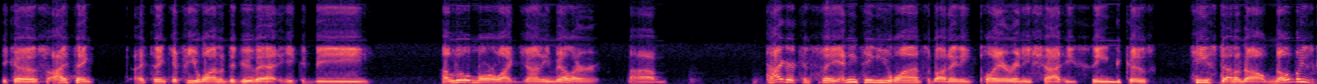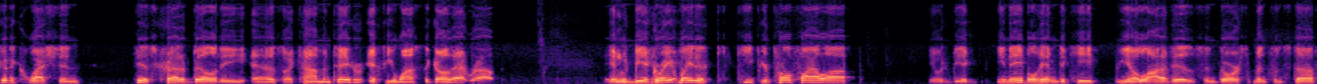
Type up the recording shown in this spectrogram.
because I think I think if he wanted to do that, he could be a little more like Johnny Miller. Um, Tiger can say anything he wants about any player, any shot he's seen because he's done it all. Nobody's going to question his credibility as a commentator if he wants to go that route. It would be a great way to keep your profile up. It would be a, enable him to keep you know a lot of his endorsements and stuff.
